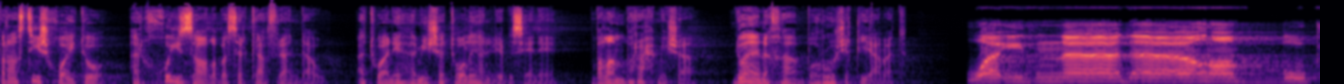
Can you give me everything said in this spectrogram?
بەڕاستیش خۆی تۆ هەر خۆی زاڵە بەسەر کافراندا و ئەتوانێ هەمیشە تۆڵیان لێ بسێنێ بەڵام بەڕەحمیشە دوایەنەخا بۆ ڕۆژی قیامەت وَإِذْ نَادَى رَبُّكَ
